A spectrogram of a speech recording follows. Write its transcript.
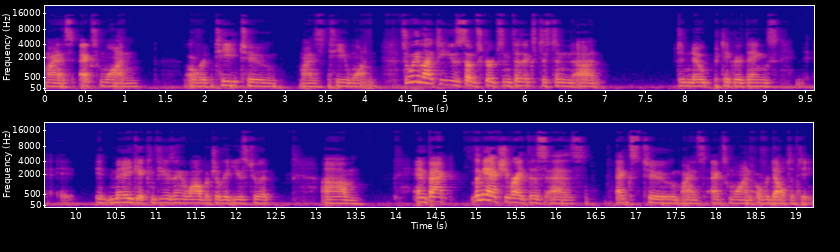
minus x1 over t2 minus t1. So we like to use subscripts in physics just to uh, denote particular things. It, may get confusing a while, but you'll get used to it. Um, in fact, let me actually write this as x2 minus x1 over delta t.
